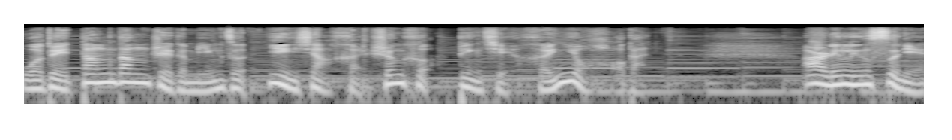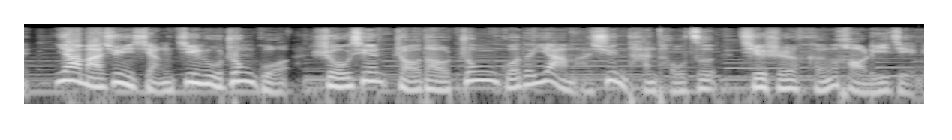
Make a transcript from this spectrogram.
我对当当这个名字印象很深刻，并且很有好感。二零零四年，亚马逊想进入中国，首先找到中国的亚马逊谈投资，其实很好理解。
